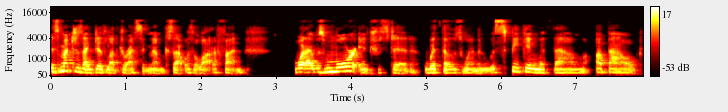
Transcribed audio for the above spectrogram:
as much as I did love dressing them because that was a lot of fun, what I was more interested with those women was speaking with them about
